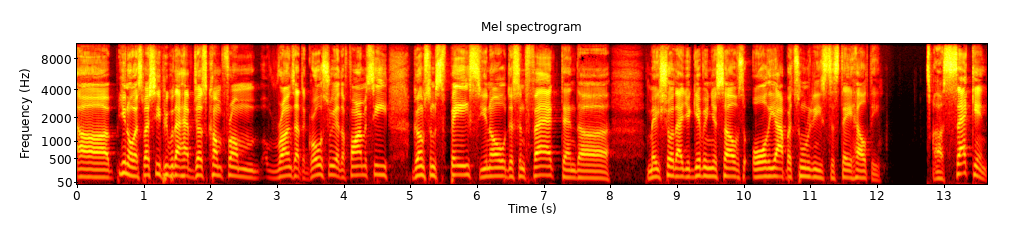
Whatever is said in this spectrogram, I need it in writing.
Uh, you know, especially people that have just come from runs at the grocery or the pharmacy, give them some space, you know, disinfect and uh, make sure that you're giving yourselves all the opportunities to stay healthy. Uh, second,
